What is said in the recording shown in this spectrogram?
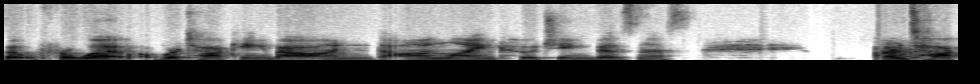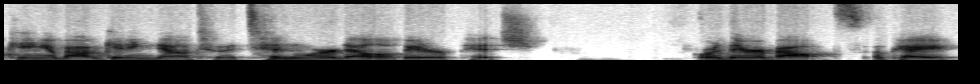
but for what we're talking about on the online coaching business, I'm talking about getting down to a 10 word elevator pitch or thereabouts. Okay.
